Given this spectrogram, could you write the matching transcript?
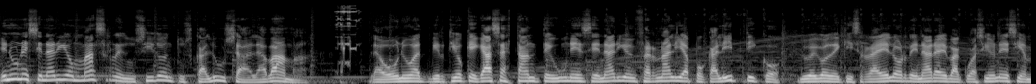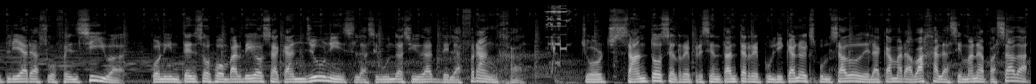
en un escenario más reducido en Tuscaloosa, Alabama. La ONU advirtió que Gaza está ante un escenario infernal y apocalíptico luego de que Israel ordenara evacuaciones y ampliara su ofensiva, con intensos bombardeos a Khan Yunis, la segunda ciudad de la franja. George Santos, el representante republicano expulsado de la Cámara Baja la semana pasada,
